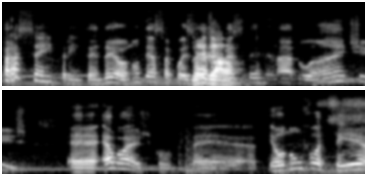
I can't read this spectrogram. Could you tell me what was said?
para sempre, entendeu? Não tem essa coisa, Legal. ah, se tivesse terminado antes. É, é lógico, é, eu não vou ter,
